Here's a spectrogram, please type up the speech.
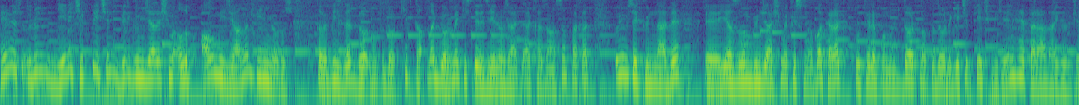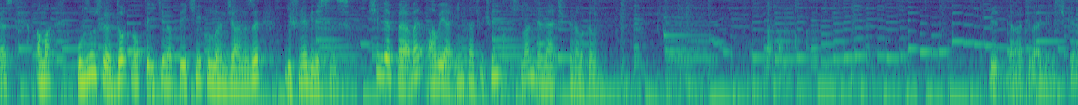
Henüz ürün yeni çıktığı için bir güncelleşme alıp almayacağını bilmiyoruz. Tabi biz de 4.4 KitKat'la görmek isteriz yeni özellikler kazansın fakat önümüzdeki günlerde e, yazılım güncelleme kısmına bakarak bu telefonun 4.4'e geçip geçmeyeceğini hep beraber göreceğiz. Ama uzun süre 4.2.2'yi kullanacağınızı düşünebilirsiniz. Şimdi hep beraber Avaya InTouch 3'ün kutusundan neler çıktığına bakalım. Bir garanti belgemiz çıkıyor.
